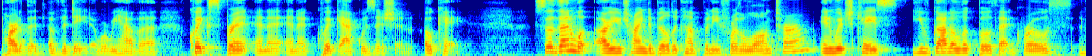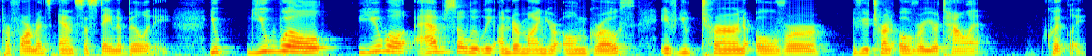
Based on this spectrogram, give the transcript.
part of the of the data where we have a quick sprint and a and a quick acquisition. Okay. So then what are you trying to build a company for the long term? In which case you've got to look both at growth and performance and sustainability. You you will you will absolutely undermine your own growth if you turn over if you turn over your talent quickly.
